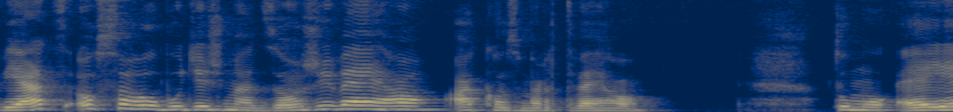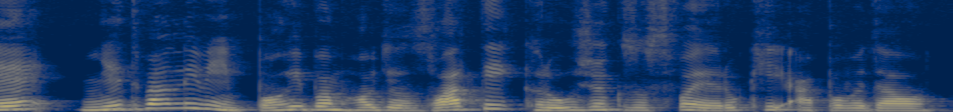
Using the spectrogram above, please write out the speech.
viac osohu budeš mať zo živého ako z mŕtvého. Tu mu Eje nedbanlivým pohybom hodil zlatý krúžok zo svojej ruky a povedal –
